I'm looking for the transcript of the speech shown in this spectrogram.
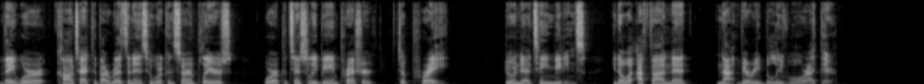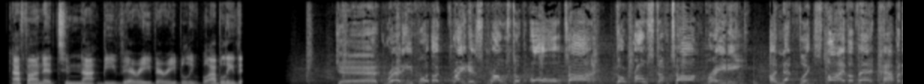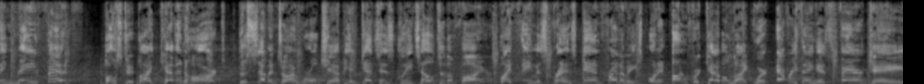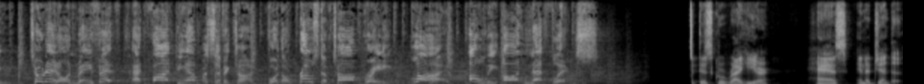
they were contacted by residents who were concerned players were potentially being pressured to pray during their team meetings. You know what? I find that not very believable right there. I find that to not be very, very believable. I believe that. Get ready for the greatest roast of all time the Roast of Tom Brady, a Netflix live event happening May 5th. Hosted by Kevin Hart, the seven time world champion gets his cleats held to the fire by famous friends and frenemies on an unforgettable night where everything is fair game. Tune in on May 5th at 5 p.m. Pacific time for the Roast of Tom Brady, live only on Netflix. This group right here has an agenda.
